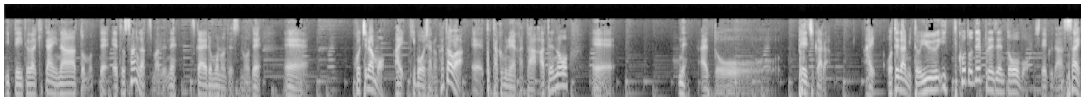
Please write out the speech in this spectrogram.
行っていただきたいなと思って、えっ、と、3月までね、使えるものですので、えー、こちらも、はい、希望者の方は、えっ、と、匠の館宛ての、えー、ね、えっと、ページから、はい、お手紙ということでプレゼント応募してください。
